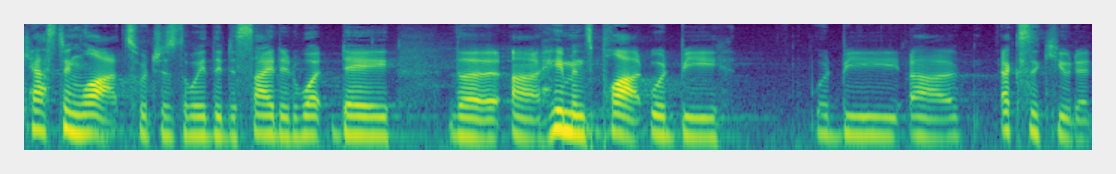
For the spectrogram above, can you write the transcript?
casting lots, which is the way they decided what day the uh, Haman's plot would be, would be uh, executed.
